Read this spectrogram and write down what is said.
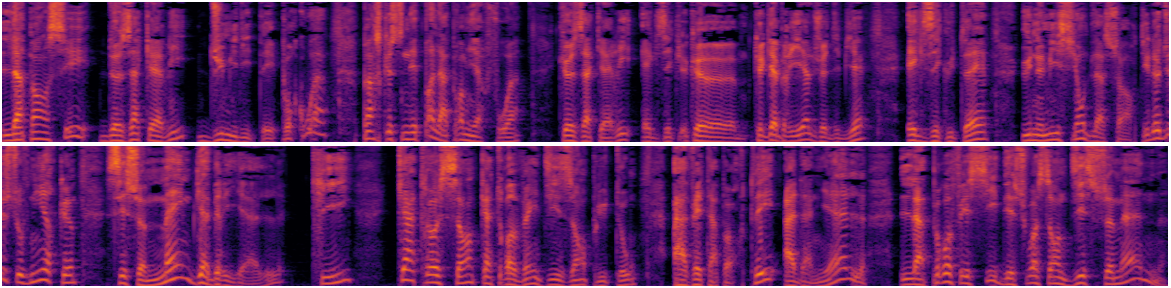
la pensée de Zacharie d'humilité. Pourquoi? Parce que ce n'est pas la première fois que Zacharie exécute, que, que Gabriel, je dis bien, exécutait une mission de la sorte. Il a dû se souvenir que c'est ce même Gabriel qui, 490 ans plus tôt, avait apporté à Daniel la prophétie des 70 semaines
